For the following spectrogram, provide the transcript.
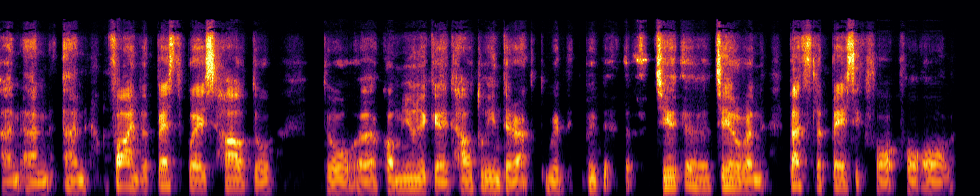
and, and, and find the best ways how to to uh, communicate, how to interact with, with uh, children. That's the basic for, for all.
